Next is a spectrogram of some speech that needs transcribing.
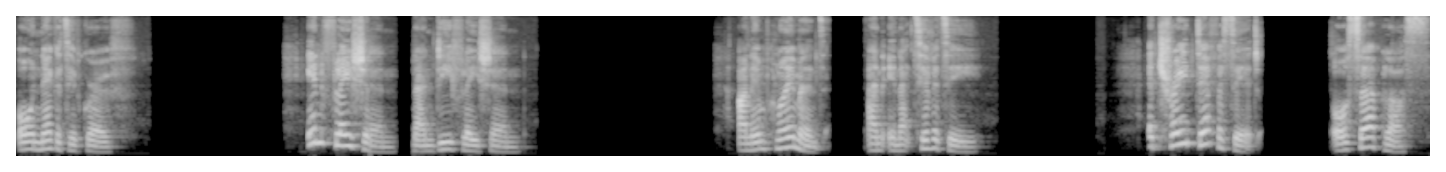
or negative growth, inflation and deflation. Unemployment and inactivity, a trade deficit or surplus,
